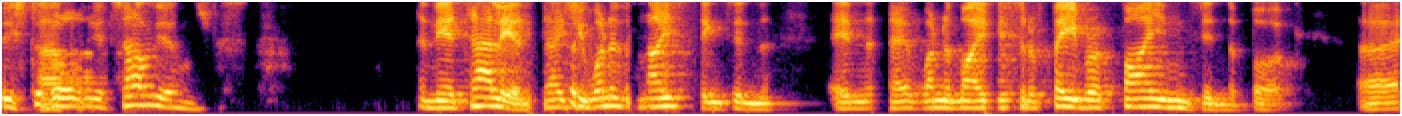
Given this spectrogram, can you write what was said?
Least of all uh, the Italians. And the Italians, actually, one of the nice things in in uh, one of my sort of favorite finds in the book uh,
